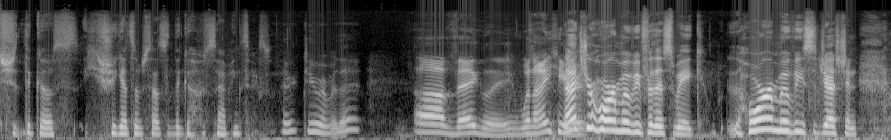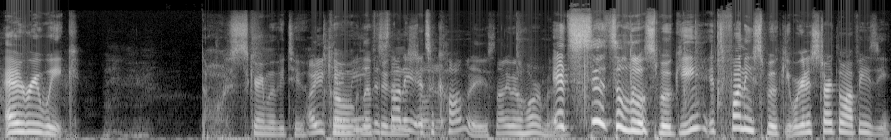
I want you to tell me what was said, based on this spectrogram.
sh- the ghost she gets obsessed with the ghost having sex with her? Do you remember that? Uh, vaguely. When I hear That's your horror movie for this week. Horror movie suggestion every week. Oh, Scary Movie too. Are you Go kidding me? It's, not e- it's a comedy. It's not even a horror movie. It's it's a little spooky. It's funny spooky. We're gonna start them off easy.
